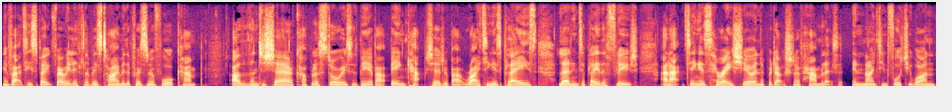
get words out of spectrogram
In fact, he spoke very little of his time in the prisoner of war camp, other than to share a couple of stories with me about being captured, about writing his plays, learning to play the flute, and acting as Horatio in the production of Hamlet in 1941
